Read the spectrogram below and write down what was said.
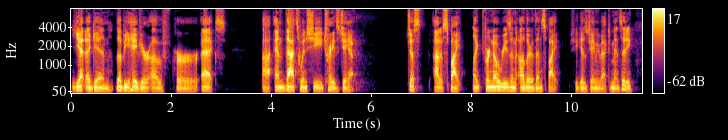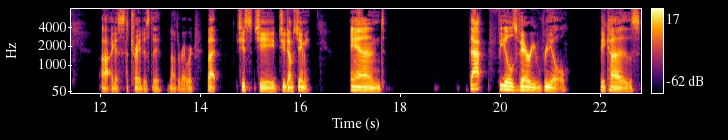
yet again the behavior of her ex, uh, and that's when she trades Jamie, Yeah. just out of spite, like for no reason other than spite. She gives Jamie back to Man City. Uh, I guess the trade is the not the right word, but she's she she dumps Jamie, and that feels very real because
